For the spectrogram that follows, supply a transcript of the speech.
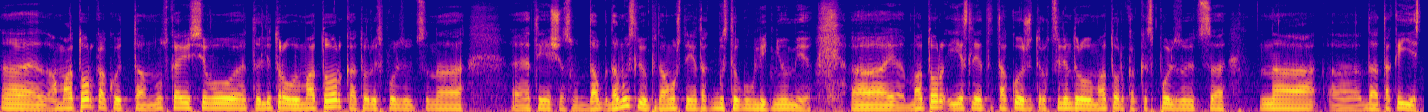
А, а мотор какой-то там, ну, скорее всего, это литровый мотор, который используется на... э, Это я сейчас вот дом- домысливаю, потому что я так быстро гуглить не умею. А, мотор, если это такой же трехцилиндровый мотор, как используется на... э, Да, так и есть.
